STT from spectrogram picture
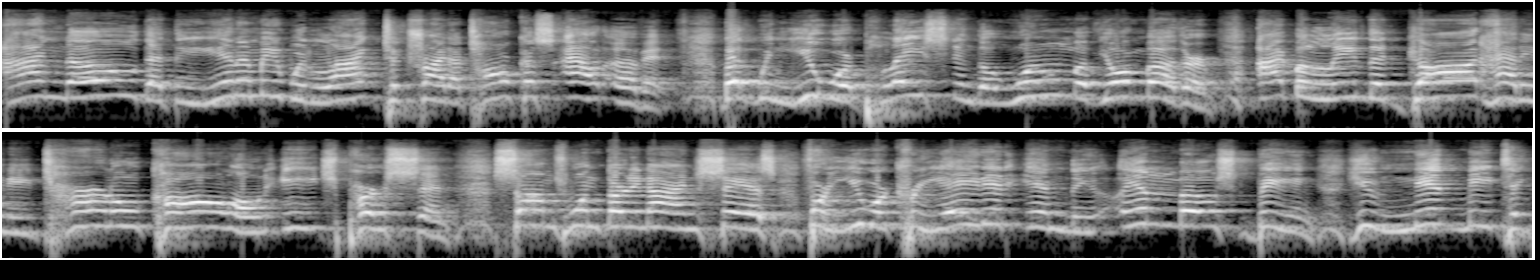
I know that the enemy would like to try to talk us out of it. But when you were placed in the womb of your mother, I believe that God had an eternal call on each person. Psalms 139 says, For you were created in the inmost being. You knit me together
